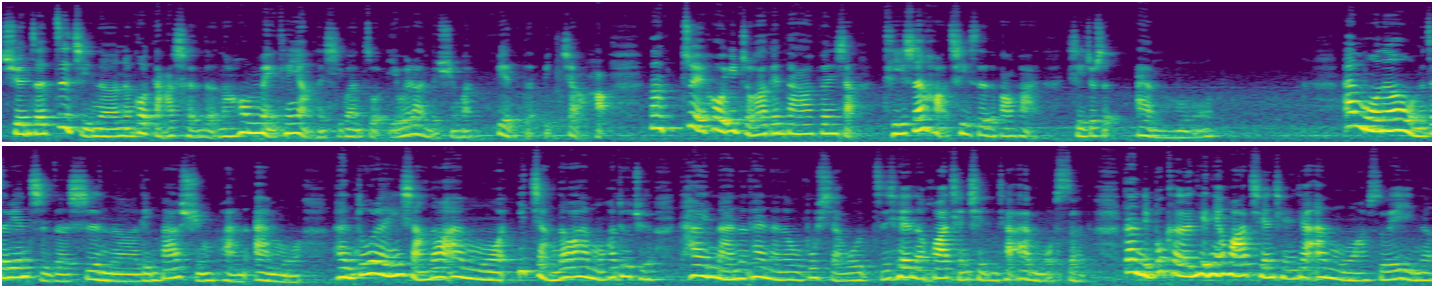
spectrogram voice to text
选择自己呢能够达成的，然后每天养成习惯做，也会让你的循环变得比较好。那最后一种要跟大家分享提升好气色的方法，其实就是按摩。按摩呢，我们这边指的是呢淋巴循环按摩。很多人一想到按摩，一讲到按摩，他就觉得太难了，太难了，我不想，我直接呢花钱请人家按摩算了。但你不可能天天花钱请人家按摩啊，所以呢，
